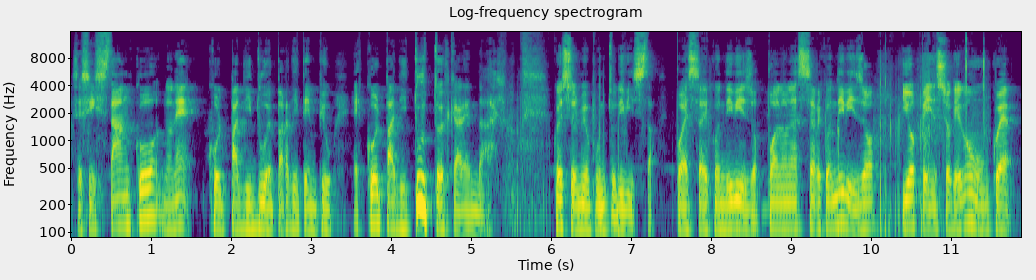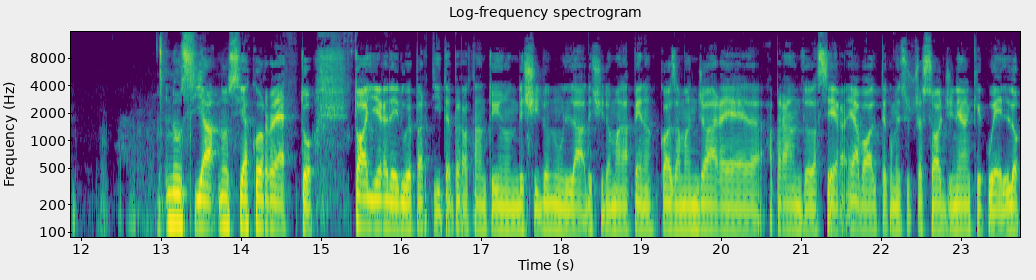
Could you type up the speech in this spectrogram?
se sei stanco non è colpa di due partite in più, è colpa di tutto il calendario. Questo è il mio punto di vista. Può essere condiviso, può non essere condiviso. Io penso che comunque non sia, non sia corretto togliere le due partite, però tanto io non decido nulla, decido malapena cosa mangiare a pranzo la sera e a volte, come è successo oggi, neanche quello.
